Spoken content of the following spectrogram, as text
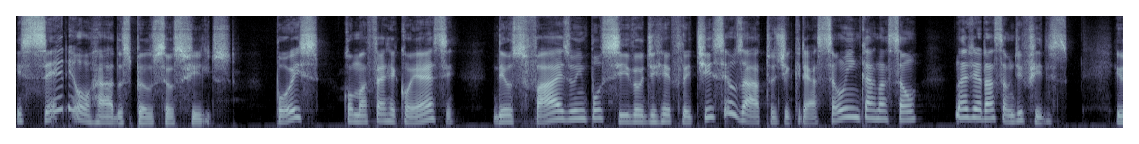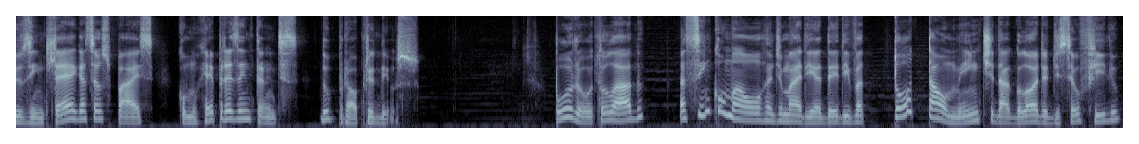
e serem honrados pelos seus filhos, pois como a fé reconhece, Deus faz o impossível de refletir seus atos de criação e encarnação na geração de filhos e os entrega a seus pais como representantes do próprio Deus. Por outro lado, assim como a honra de Maria deriva totalmente da glória de seu filho,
